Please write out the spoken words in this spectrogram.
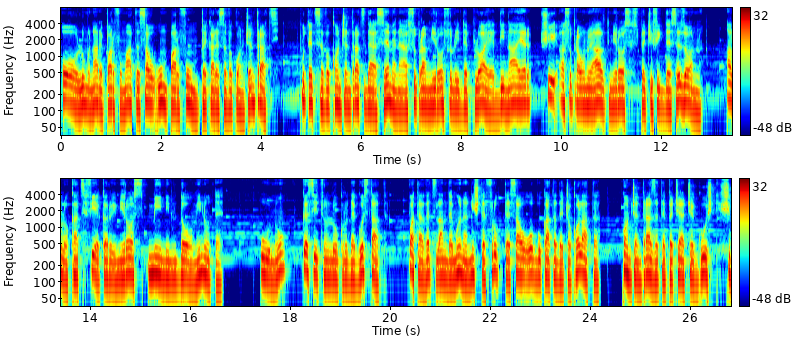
o lumânare parfumată sau un parfum pe care să vă concentrați. Puteți să vă concentrați de asemenea asupra mirosului de ploaie din aer și asupra unui alt miros specific de sezon, alocați fiecărui miros minim 2 minute. 1. Găsiți un lucru de gustat. Poate aveți la îndemână niște fructe sau o bucată de ciocolată. Concentrează-te pe ceea ce guști și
